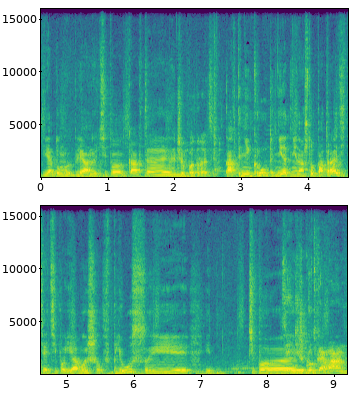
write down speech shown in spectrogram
Я думаю, бля, ну типа как-то... На что потратить? Как-то не круто. Нет, ни на что потратить, а типа я вышел в плюс и, и типа... Деньги жгут карман.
